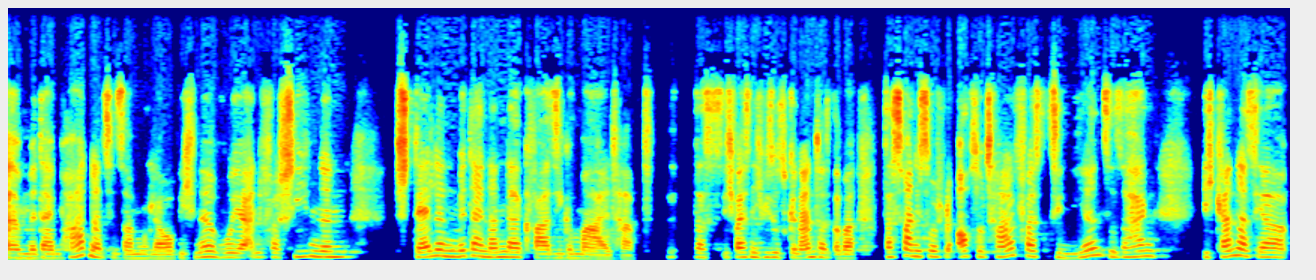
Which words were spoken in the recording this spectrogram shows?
ähm, mit deinem Partner zusammen, glaube ich, ne? wo ihr an verschiedenen Stellen miteinander quasi gemalt habt. Das, ich weiß nicht, wie du es genannt hast, aber das fand ich zum Beispiel auch total faszinierend, zu sagen, ich kann das ja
